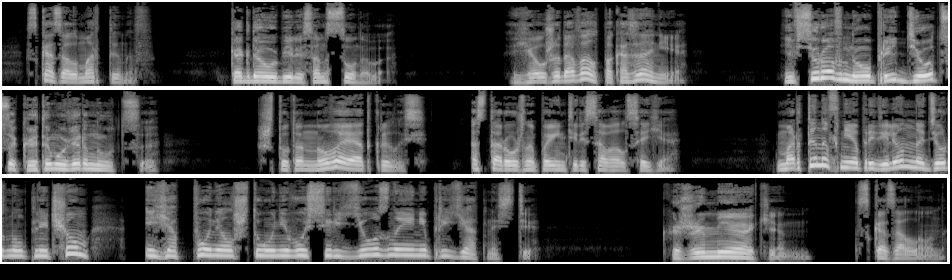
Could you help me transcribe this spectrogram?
— сказал Мартынов. «Когда убили Самсонова». «Я уже давал показания». «И все равно придется к этому вернуться». «Что-то новое открылось?» — осторожно поинтересовался я. Мартынов неопределенно дернул плечом, и я понял, что у него серьезные неприятности. «Кожемякин», — сказал он.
